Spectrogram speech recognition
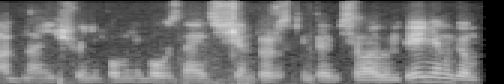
одна еще, не помню, бог знает с чем, тоже с каким-то силовым тренингом.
